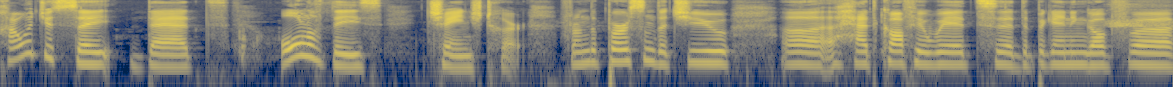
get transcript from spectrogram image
how would you say that all of these changed her from the person that you uh, had coffee with at the beginning of uh,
